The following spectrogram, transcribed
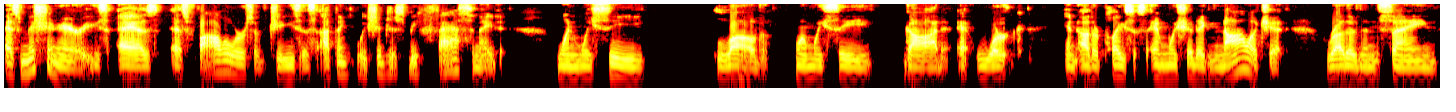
As missionaries, as as followers of Jesus, I think we should just be fascinated when we see love, when we see God at work in other places, and we should acknowledge it rather than saying,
